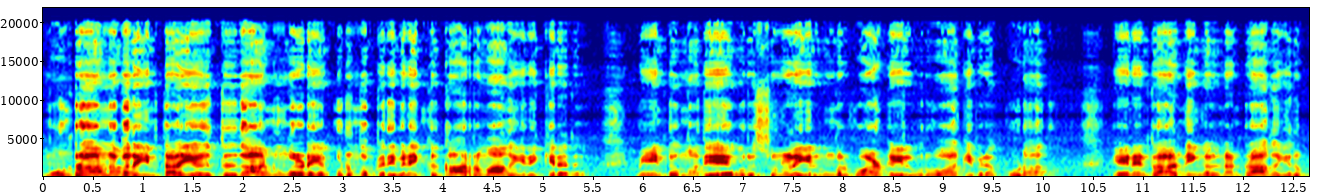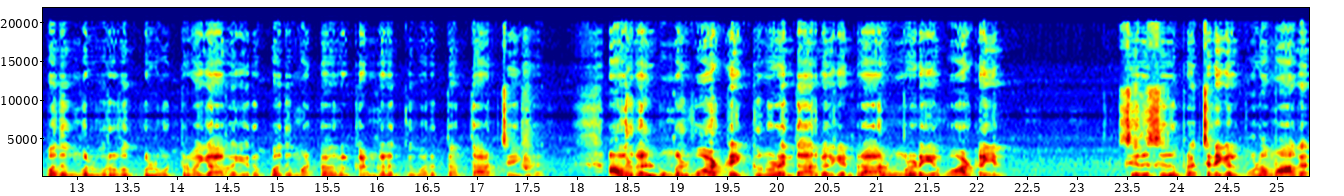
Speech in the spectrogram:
மூன்றாம் நபரின் தலையெழுத்து தான் உங்களுடைய குடும்ப பிரிவினைக்கு காரணமாக இருக்கிறது. மீண்டும் அதே ஒரு சூழ்நிலையில் உங்கள் வாழ்க்கையில் உருவாகி விடக்கூடாது ஏனென்றால் நீங்கள் நன்றாக இருப்பது உங்கள் உறவுக்குள் ஒற்றுமையாக இருப்பது மற்றவர்கள் கண்களுக்கு வருத்தம்தான் செய்கிறது. அவர்கள் உங்கள் வாழ்க்கைக்கு நுழைந்தார்கள் என்றால் உங்களுடைய வாழ்க்கையில் சிறு சிறு பிரச்சனைகள் மூலமாக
